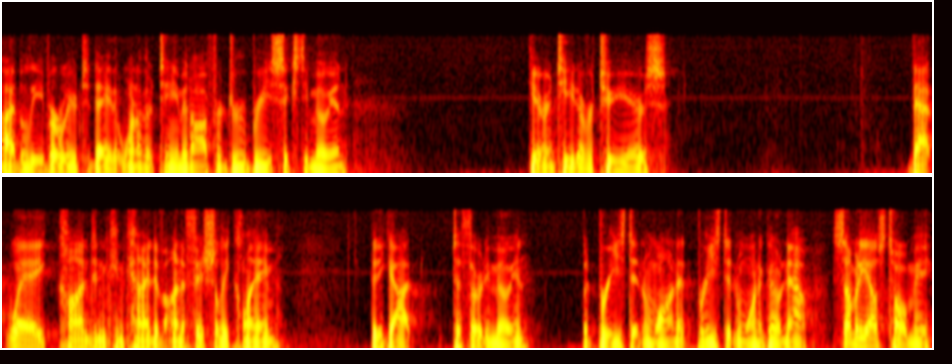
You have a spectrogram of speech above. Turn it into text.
I believe earlier today that one other team had offered Drew Brees 60 million guaranteed over 2 years. That way Condon can kind of unofficially claim that he got to 30 million, but Brees didn't want it. Brees didn't want to go. Now, somebody else told me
